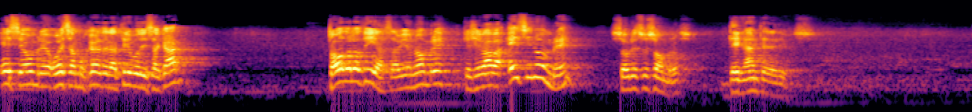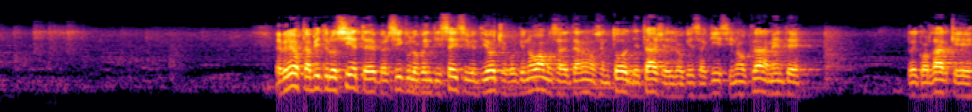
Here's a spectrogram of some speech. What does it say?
ese hombre o esa mujer de la tribu de Isaacar, todos los días había un hombre que llevaba ese nombre sobre sus hombros delante de Dios. Hebreos capítulo 7, versículos 26 y 28, porque no vamos a detenernos en todo el detalle de lo que es aquí, sino claramente recordar que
